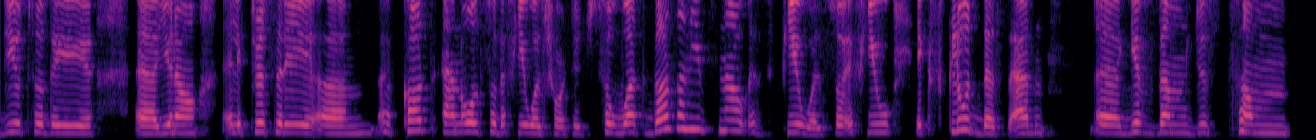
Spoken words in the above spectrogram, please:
due to the, uh, you know, electricity um, cut and also the fuel shortage. So what Gaza needs now is fuel. So if you exclude this and uh, give them just some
